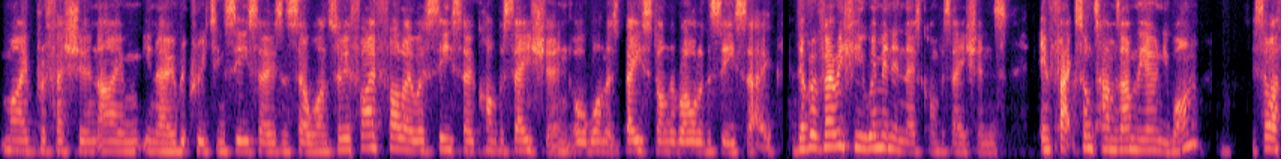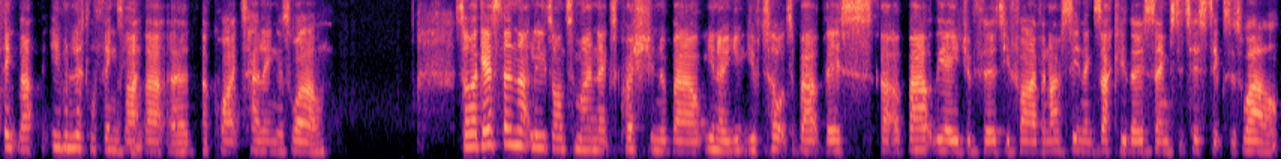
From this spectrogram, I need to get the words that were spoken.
my profession i'm you know recruiting cisos and so on. So if i follow a ciso conversation or one that's based on the role of the ciso there are very few women in those conversations. In fact sometimes i'm the only one. So I think that even little things like that are, are quite telling as well. So I guess then that leads on to my next question about, you know, you, have talked about this uh, about the age of 35, and I've seen exactly those same statistics as well,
